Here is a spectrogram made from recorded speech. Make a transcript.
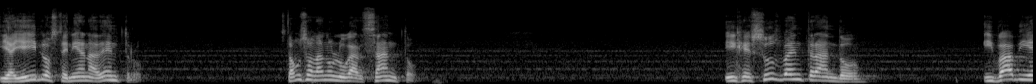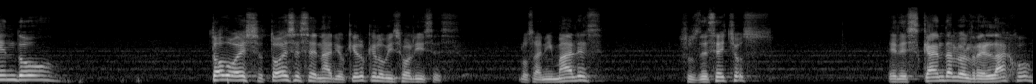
y allí los tenían adentro. Estamos hablando de un lugar santo. Y Jesús va entrando y va viendo todo eso, todo ese escenario. Quiero que lo visualices. Los animales, sus desechos, el escándalo, el relajo,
